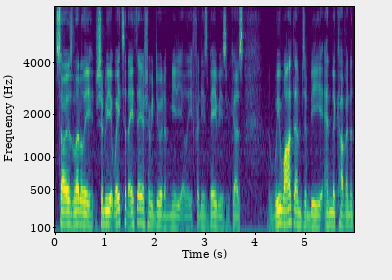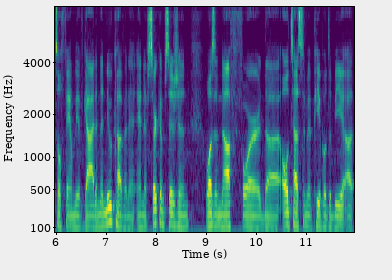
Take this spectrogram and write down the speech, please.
So it was literally should we wait till the eighth day or should we do it immediately for these babies? Because we want them to be in the covenantal family of God in the new covenant. And if circumcision was enough for the Old Testament people to be uh,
